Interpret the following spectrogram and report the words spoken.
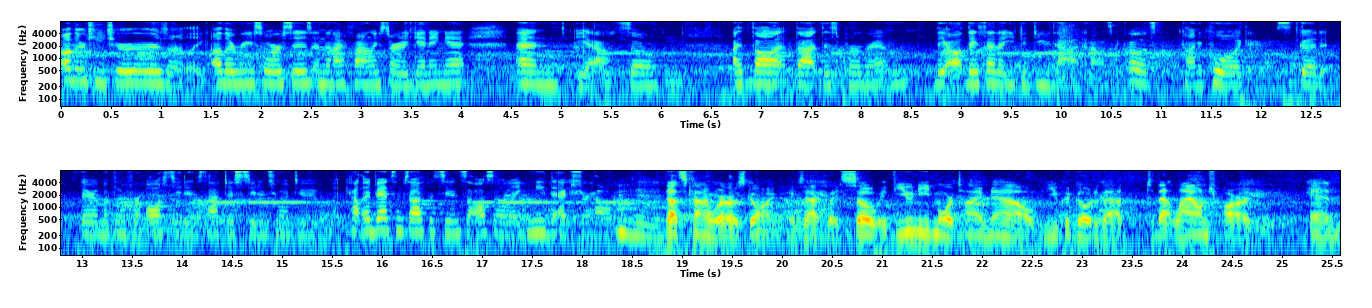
other teachers or like other resources and then I finally started getting it. And yeah, so I thought that this program they uh, they said that you could do that and I was like, "Oh, that's kind of cool. Like it's good." They're looking for all students, not just students who want to like hel- advance themselves, but students that also like need the extra help. That's kind of where I was going. Exactly. So if you need more time now, you could go to that to that lounge part and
